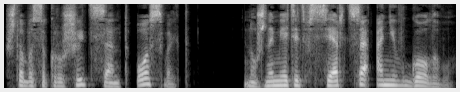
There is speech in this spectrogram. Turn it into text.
чтобы сокрушить Сент-Освальд, Нужно метить в сердце, а не в голову.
